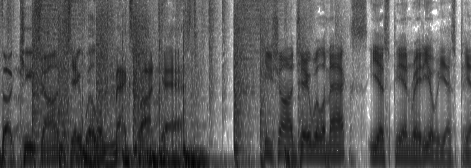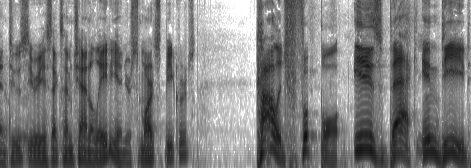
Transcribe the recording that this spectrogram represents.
The Keyshawn, J. Will, and Max podcast. Keyshawn J. Willimax, Max, ESPN Radio, ESPN2, Sirius XM Channel 80, and your smart speakers. College football is back, indeed.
